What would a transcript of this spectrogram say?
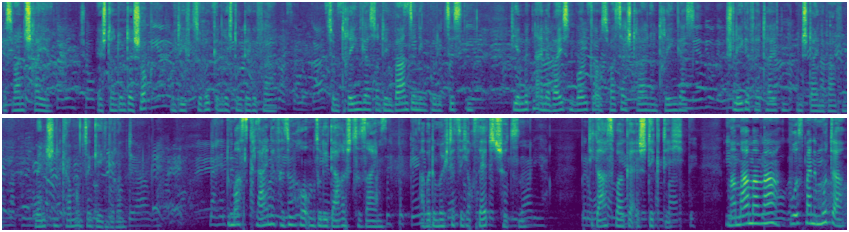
Es waren Schreie. Er stand unter Schock und lief zurück in Richtung der Gefahr. Zum Tränengas und den wahnsinnigen Polizisten, die inmitten einer weißen Wolke aus Wasserstrahlen und Tränengas Schläge verteilten und Steine warfen. Menschen kamen uns entgegengerannt. Du machst kleine Versuche, um solidarisch zu sein, aber du möchtest dich auch selbst schützen. Die Gaswolke erstickt dich. Mama, Mama, wo ist meine Mutter?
